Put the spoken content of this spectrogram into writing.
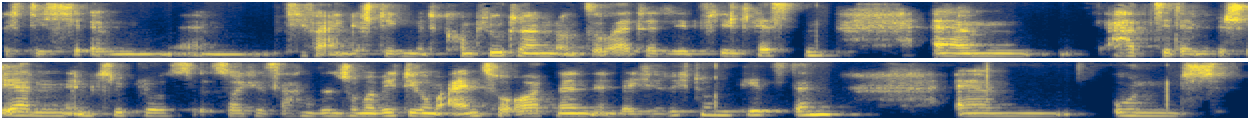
richtig ähm, ähm, tiefer eingestiegen mit Computern und so weiter, die viel testen. Ähm, hat sie denn Beschwerden im Zyklus? Solche Sachen sind schon mal wichtig, um einzuordnen, in welche Richtung geht's denn. Ähm, und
